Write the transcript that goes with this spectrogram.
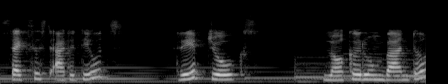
sexist attitudes, rape jokes, locker room banter,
